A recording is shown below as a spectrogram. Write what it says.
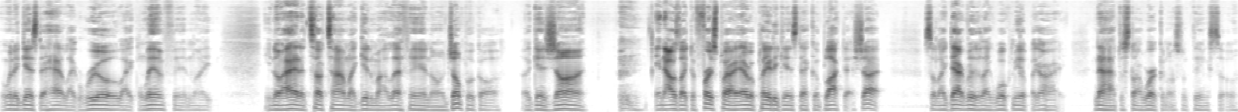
went against that had like real like length and like, you know, I had a tough time like getting my left hand on jump hook off against John, and I was like the first player I ever played against that could block that shot. So like that really like woke me up. Like all right, now I have to start working on some things. So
